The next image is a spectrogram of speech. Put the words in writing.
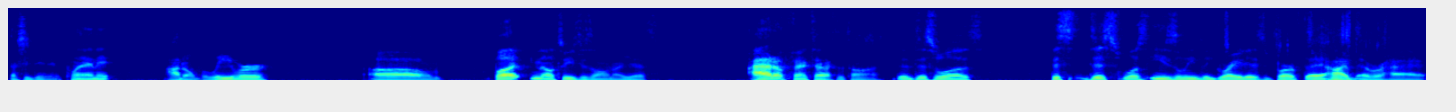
that she didn't plan it. I don't believe her. Um, but you know, to each his own, I guess. I had a fantastic time. This was this this was easily the greatest birthday I've ever had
